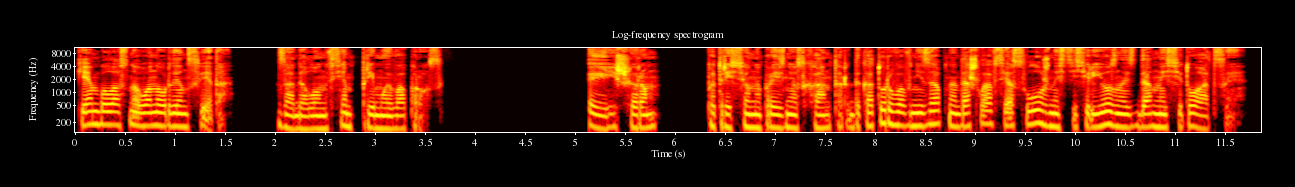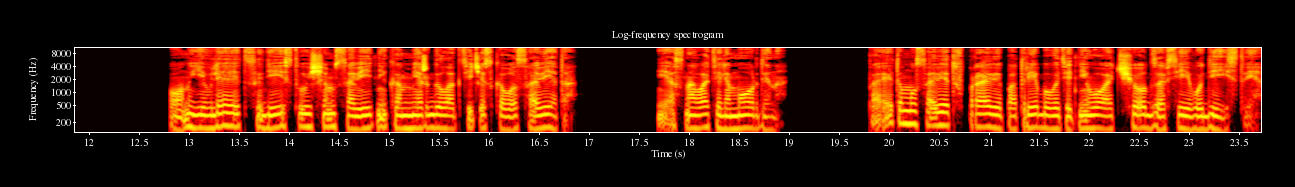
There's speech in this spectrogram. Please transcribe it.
«Кем был основан Орден Света?» — задал он всем прямой вопрос. «Эйшером», — потрясенно произнес Хантер, до которого внезапно дошла вся сложность и серьезность данной ситуации. «Он является действующим советником Межгалактического Совета и основателем Ордена», Поэтому совет вправе потребовать от него отчет за все его действия.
